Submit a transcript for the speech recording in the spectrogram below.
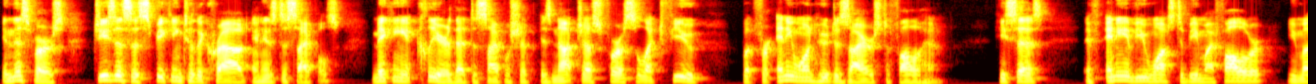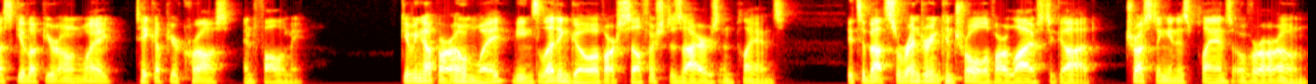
In this verse, Jesus is speaking to the crowd and his disciples, making it clear that discipleship is not just for a select few, but for anyone who desires to follow him. He says, If any of you wants to be my follower, you must give up your own way, take up your cross, and follow me. Giving up our own way means letting go of our selfish desires and plans. It's about surrendering control of our lives to God, trusting in His plans over our own.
